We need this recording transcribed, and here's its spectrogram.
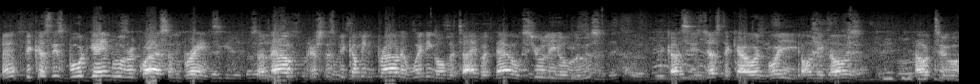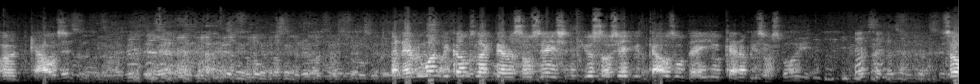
Eh? Because this board game will require some brains. So now Krishna's becoming proud of winning all the time, but now surely he'll lose. Because he's just a coward boy, he only knows how to herd cows. And everyone becomes like their association. If you associate with cows all day, you cannot be so smart. So,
